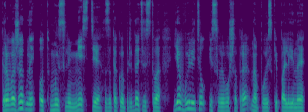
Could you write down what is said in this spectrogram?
Кровожадный от мысли мести за такое предательство, я вылетел из своего шатра на поиски Полины.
